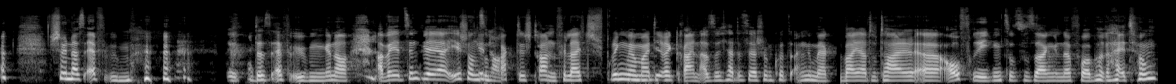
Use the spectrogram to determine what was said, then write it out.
Schön das F üben. Das F üben, genau. Aber jetzt sind wir ja eh schon genau. so praktisch dran. Vielleicht springen wir mal mhm. direkt rein. Also ich hatte es ja schon kurz angemerkt, war ja total äh, aufregend sozusagen in der Vorbereitung,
